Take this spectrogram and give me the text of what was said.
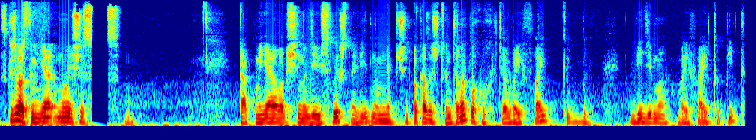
Скажи, пожалуйста, меня, ну, я сейчас так, меня вообще, надеюсь, слышно, видно. У меня почему-то показывает, что интернет плохой, хотя Wi-Fi, как бы, видимо, Wi-Fi тупит.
